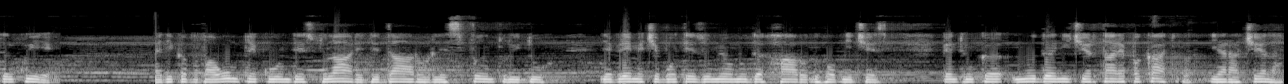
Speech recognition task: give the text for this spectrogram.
Tâlcuire, adică vă va umple cu îndestulare de darurile Sfântului Duh, de vreme ce botezul meu nu dă harul duhovnicesc, pentru că nu dă nici iertare păcatelor, iar acela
